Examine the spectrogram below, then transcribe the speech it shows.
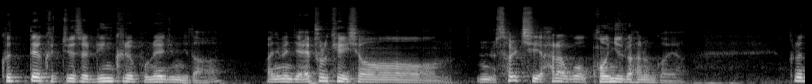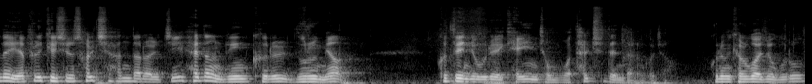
그때 그쪽에서 링크를 보내줍니다. 아니면 이제 애플리케이션 설치하라고 권유를 하는 거예요. 그런데 이 애플리케이션 설치한다랄지 해당 링크를 누르면 그때 이제 우리의 개인 정보가 탈취된다는 거죠. 그러면 결과적으로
